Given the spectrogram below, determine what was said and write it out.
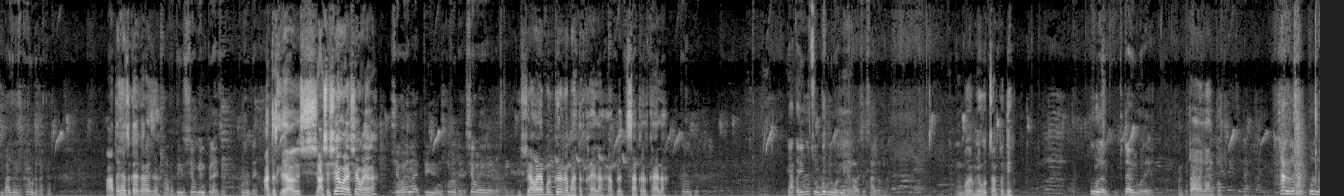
बाजरीचं खरवडं करतात. आता ह्याचं काय करायचं? आता ते शेवग्याने पिळायचं कुरवड्या आणि तसल्या श- अशा शेवाळ्या शेवाळ्या का? शेवळ्या नाही ती कुरवड्या शेवळ्या वेगळ्या असते ते शेवाळ्या पण कर ना भातात खायला आपलं साखरात खायला. हे आता हे उचलून बघून वर निघायला लावायचं सागरला. बरं मी उचलतो दे. पुळण टावेल वर आहे. टाळायला आणतो सागरला सांग पूर्ण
